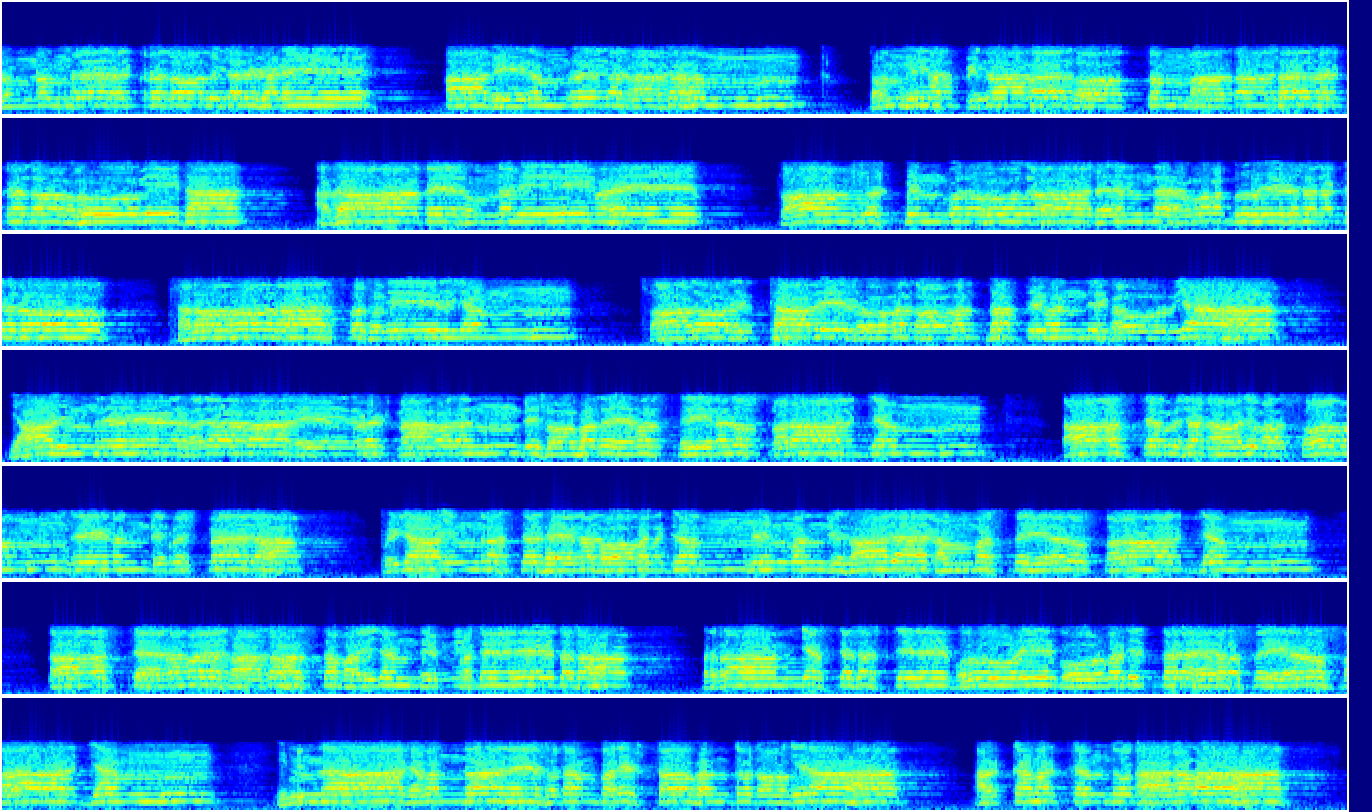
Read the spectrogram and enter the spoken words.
रम्णम् शरक्रतो विचर्षणे आवीरम् मृतनाशहम् त्वम् हिनः पितावसोत्तम् माता शरक्रतो बभूवीथा अजाते सुन्दमीमहे। त्वाम् सुष्मिन् पुरुहूतवाचयन्तरमुपब्रुवेशचक्रतो सरोरास्वसुवीर्यम् स्वादो नित्थादेशोमतो बद्धः पिबन्ति गौर्याः या इन्द्रेण सजावारे कृष्णा वदन्ति शोभदेवस्तेरनुस्वराज्यम् ता अस्य वृषणायुवः सोमम् सेनन्ति पृष्णजः। प्रिया इन्द्रस्य धेनभो वज्रम् जिन्वन्ति सारकम् वस्तेरनुस्वराज्यम् सहस्तपर्यन्ति प्रचेतसः। प्रधान्यस्य षष्टिरे पुरोणे पूर्वचित्तरेव स्वराज्यम् इन्द्राजवन्दने सुतम् परिष्टो भन्तु नो गिराः अर्कमर्कन्तु दानवाः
